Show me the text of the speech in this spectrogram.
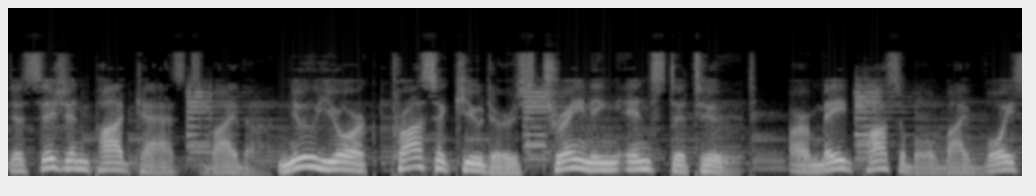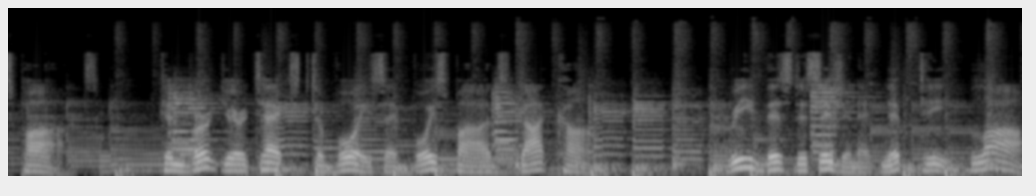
Decision podcasts by the New York Prosecutors Training Institute are made possible by VoicePods. Convert your text to voice at voicepods.com. Read this decision at NYPTI Law.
